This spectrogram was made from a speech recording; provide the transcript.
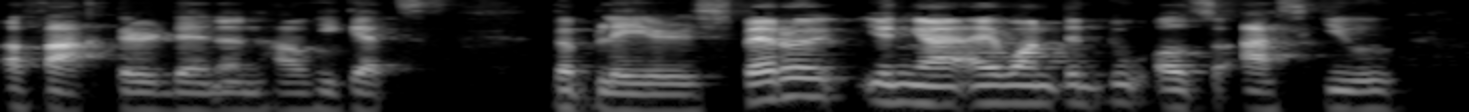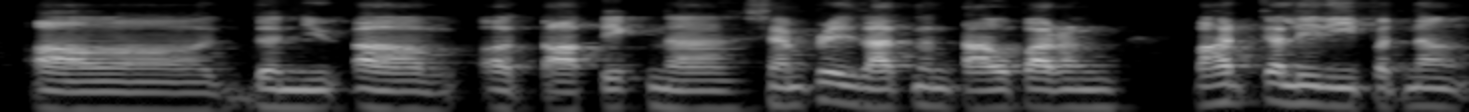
a factor then on how he gets the players. Pero yun nga, I wanted to also ask you uh, the new uh, uh, topic na syempre lahat ng tao parang bakit ka lilipat ng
